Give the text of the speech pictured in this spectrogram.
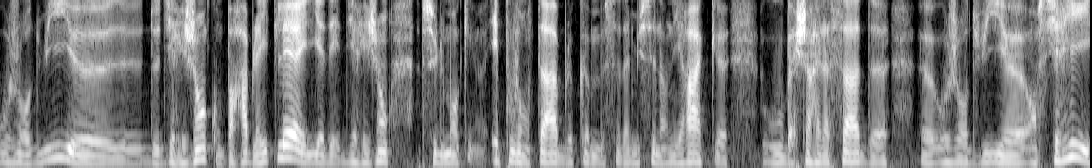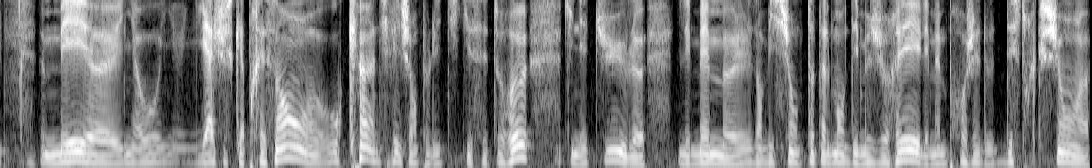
aujourd'hui euh, de dirigeants comparables à Hitler. Il y a des dirigeants absolument épouvantables comme Saddam Hussein en Irak euh, ou Bachar el-Assad euh, aujourd'hui en Syrie. Mais il n'y a, il y a jusqu'à présent aucun dirigeant politique, et c'est heureux, qui n'ait eu le, les mêmes les ambitions totalement démesurées, les mêmes projets de destruction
